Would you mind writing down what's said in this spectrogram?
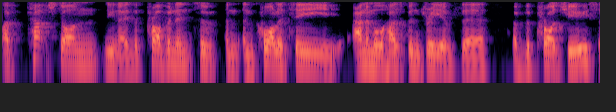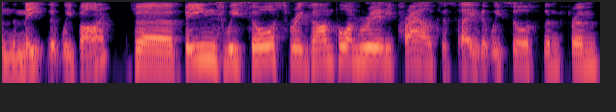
I've touched on, you know, the provenance of and, and quality animal husbandry of the of the produce and the meat that we buy. The beans we source, for example, I'm really proud to say that we source them from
